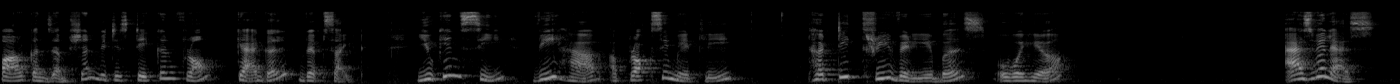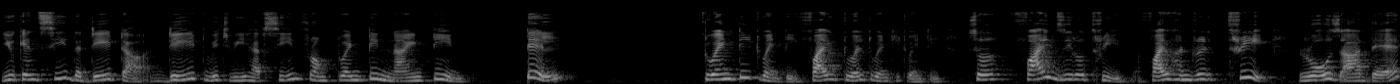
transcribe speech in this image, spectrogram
power consumption which is taken from Kaggle website. You can see we have approximately 33 variables over here as well as you can see the data date which we have seen from 2019 till 2020 5 12 2020 so 503 503 rows are there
